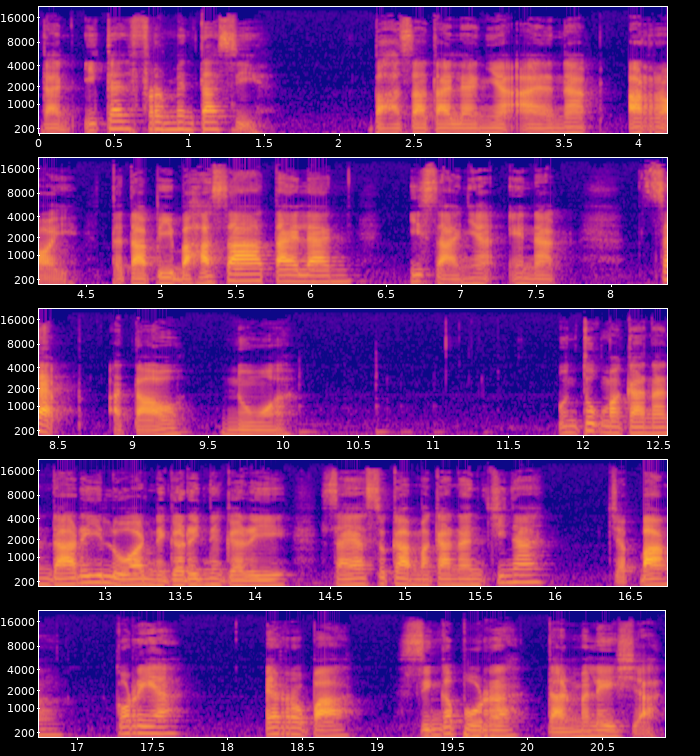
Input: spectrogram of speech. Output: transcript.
dan ikan fermentasi. Bahasa Thailandnya enak, aroy. Tetapi bahasa Thailand isanya enak, sep atau nua. Untuk makanan dari luar negeri-negeri, saya suka makanan Cina, Jepang, Korea, Eropa, Singapura, dan Malaysia.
